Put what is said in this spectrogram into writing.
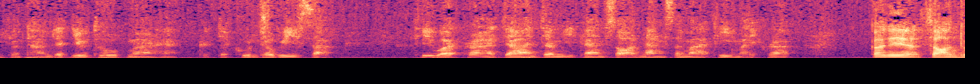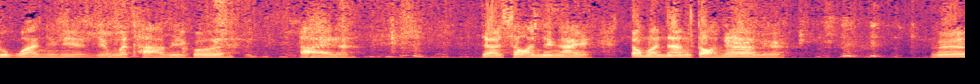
มีคำถามจาก YouTube มาฮะจากคุณทวีศักดิ์ที่วัดพระอาจารย์จะมีการสอนนั่งสมาธิไหมครับ ก็เนี่ยสอนทุกวันอย่างนี้ยังมาถามอีกก็ตายนะจะสอนยังไง ต้องมานั่งต่อหน้าหรือเออ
